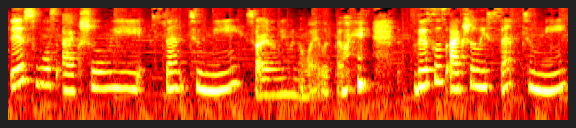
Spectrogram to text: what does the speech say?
this was actually sent to me. Sorry, I don't even know why I look that way. this was actually sent to me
